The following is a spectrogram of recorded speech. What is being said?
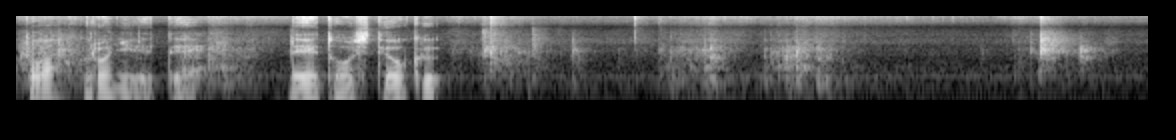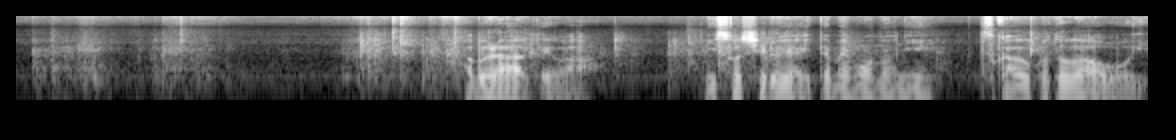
とは袋に入れて冷凍しておく。油揚げは味噌汁や炒め物に使うことが多い。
